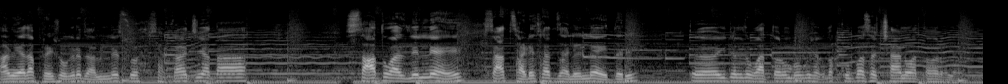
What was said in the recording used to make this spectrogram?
आम्ही आता फ्रेश वगैरे झालेले सो सकाळची आता सात वाजलेले आहे. सात साडेसात झालेले आहे तरी. तर इथलं वातावरण बघू शकता. खूप असं छान वातावरण आहे.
